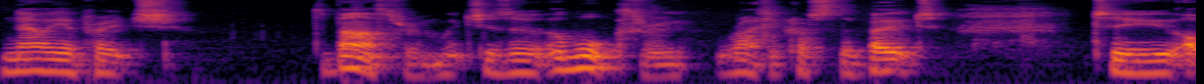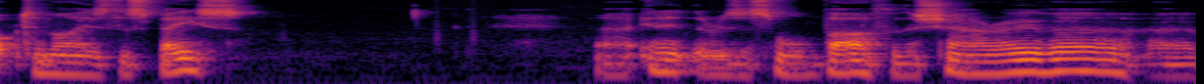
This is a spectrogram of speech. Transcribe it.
Now we approach the bathroom, which is a, a walk-through right across the boat to optimise the space uh, in it there is a small bath with a shower over, a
